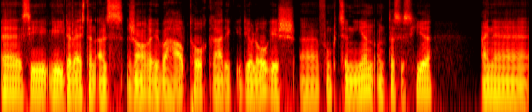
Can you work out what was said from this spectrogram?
äh, sie wie der Western als Genre überhaupt hochgradig ideologisch äh, funktionieren und dass es hier eine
